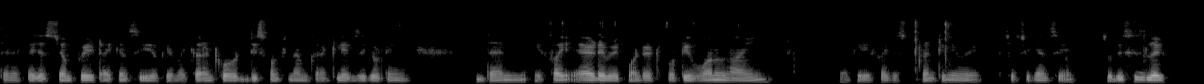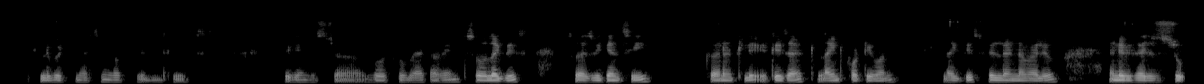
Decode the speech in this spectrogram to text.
then if i just jump it i can see okay my current code this function i'm currently executing. Then if i add a breakpoint at 41 line okay if i just continue it so as you can see so this is like a little bit messing up with this we can just uh, go through back again. So like this. So as we can see currently it is at line 41 like this field random value. And if I just do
